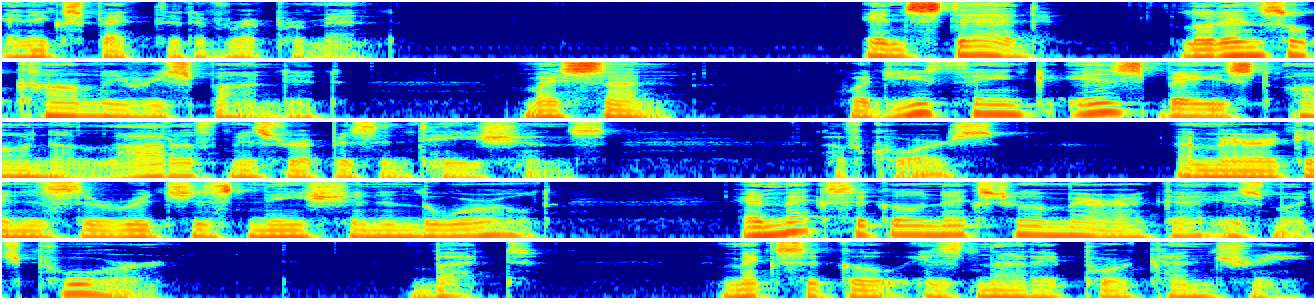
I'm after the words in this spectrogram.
and expected a reprimand. Instead, Lorenzo calmly responded, My son, what you think is based on a lot of misrepresentations. Of course, America is the richest nation in the world, and Mexico next to America is much poorer. But Mexico is not a poor country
